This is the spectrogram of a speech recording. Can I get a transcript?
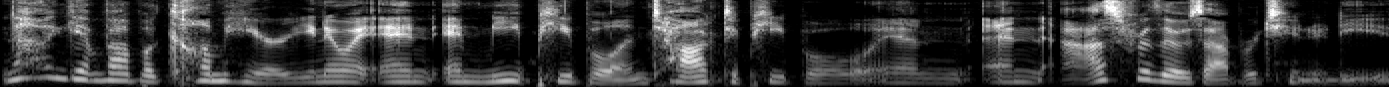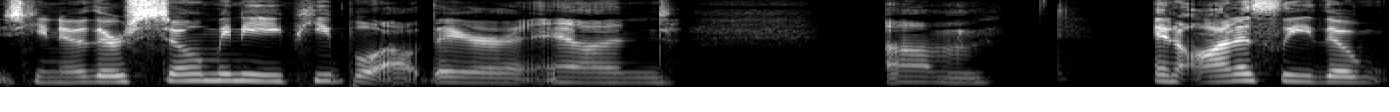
Not get involved, but come here, you know, and, and meet people and talk to people and, and ask for those opportunities. You know, there's so many people out there and, um, and honestly, the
